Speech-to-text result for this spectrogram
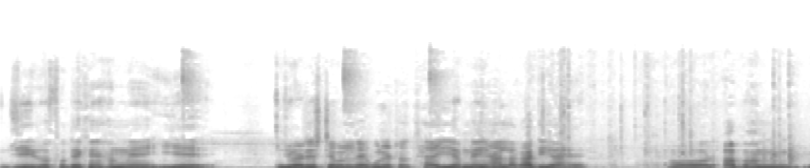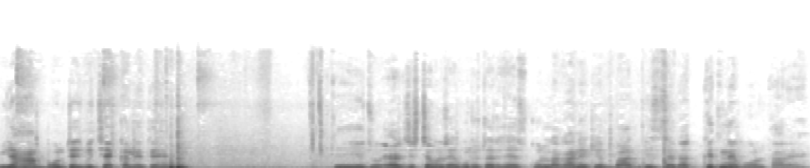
जी दोस्तों, देखें, हमने ये जो एडजस्टेबल रेगुलेटर था, ये हमने यहाँ लगा दिया है। और अब हम यहाँ वोल्टेज भी चेक कर लेते हैं कि ये जो एडजस्टेबल रेगुलेटर है, इसको लगाने के बाद इस जगह कितने वोल्ट आ रहे हैं।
